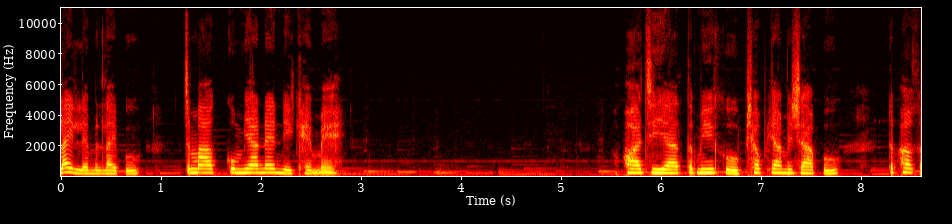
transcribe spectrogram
လိုက်လည်းမလိုက်ဘူးကျမကိုမြနဲ့နေခဲ့မယ်အဖွာကြီးကသမီးကိုဖျောက်ဖျမရဘူး တစ်ဖက်က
